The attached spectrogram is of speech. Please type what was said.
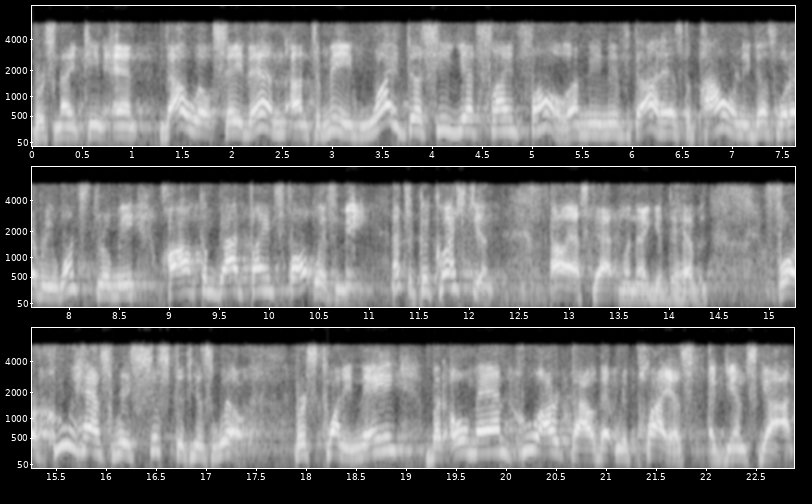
Verse 19, and thou wilt say then unto me, Why does he yet find fault? I mean, if God has the power and he does whatever he wants through me, how come God finds fault with me? That's a good question. I'll ask that when I get to heaven. For who has resisted his will? Verse 20, Nay, but, O man, who art thou that repliest against God?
